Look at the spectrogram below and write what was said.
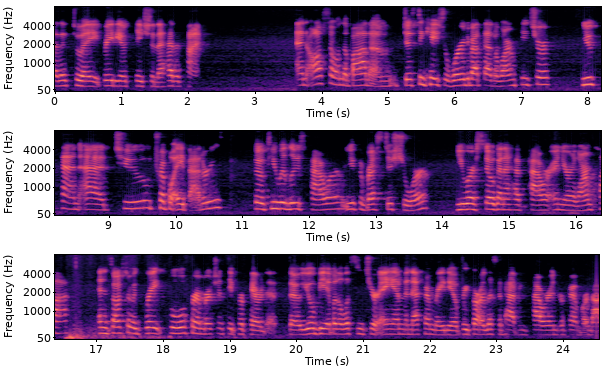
set it to a radio station ahead of time. And also on the bottom, just in case you're worried about that alarm feature, you can add two AAA batteries so if you would lose power, you can rest assured you are still going to have power in your alarm clock. And it's also a great tool for emergency preparedness. So you'll be able to listen to your AM and FM radio regardless of having power in your home or not.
